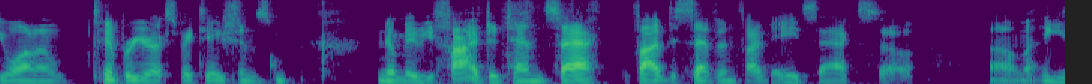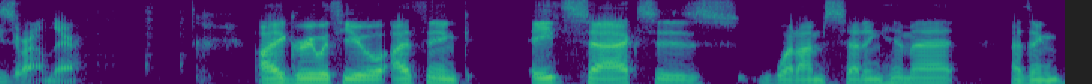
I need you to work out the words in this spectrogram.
you want to temper your expectations, you know maybe five to ten sack, five to seven, five to eight sacks. So um, I think he's around there. I agree with you. I think eight sacks is what I'm setting him at. I think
